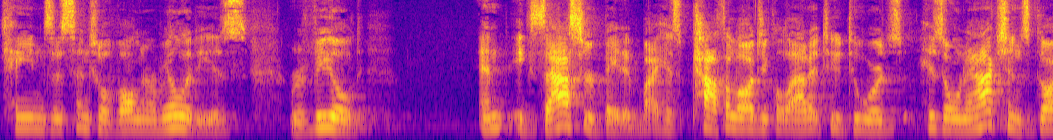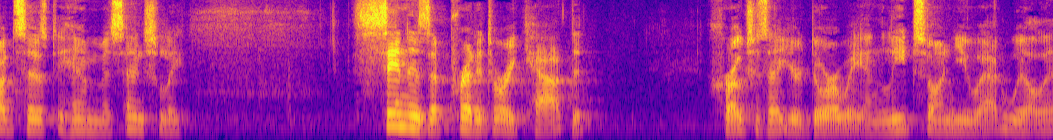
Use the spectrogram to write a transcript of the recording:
Cain's essential vulnerability is revealed and exacerbated by his pathological attitude towards his own actions. God says to him essentially, Sin is a predatory cat that crouches at your doorway and leaps on you at will.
